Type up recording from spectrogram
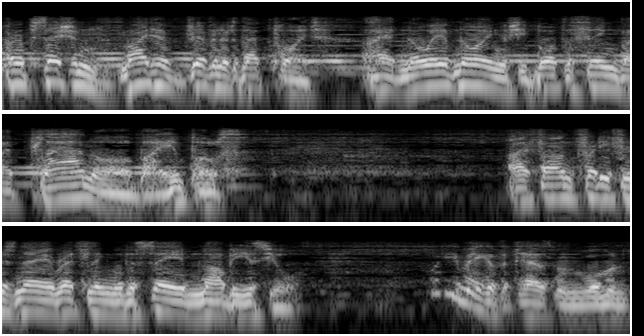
Her obsession might have driven her to that point. I had no way of knowing if she bought the thing by plan or by impulse. I found Freddie Frisnay wrestling with the same knobby issue. What do you make of the Tasman woman?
